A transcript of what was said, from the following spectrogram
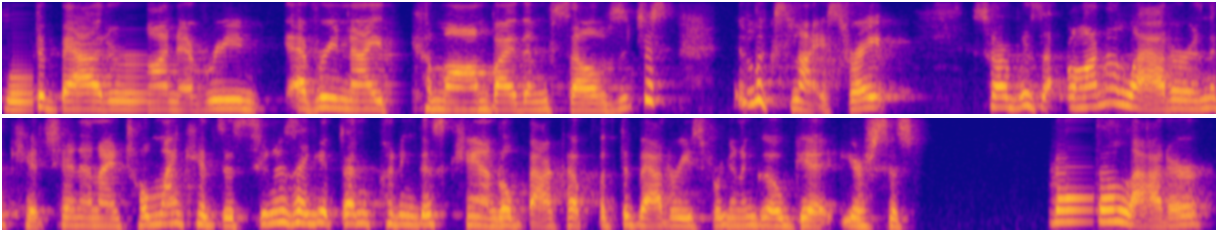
with the battery on every every night come on by themselves. It just it looks nice, right? So I was on a ladder in the kitchen and I told my kids as soon as I get done putting this candle back up with the batteries, we're going to go get your sister the ladder.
